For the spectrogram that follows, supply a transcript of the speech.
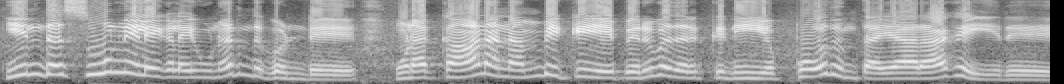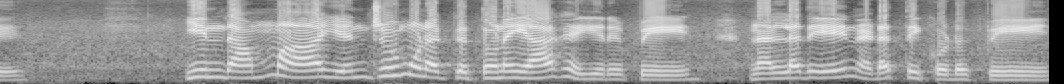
இந்த சூழ்நிலைகளை உணர்ந்து கொண்டு உனக்கான நம்பிக்கையை பெறுவதற்கு நீ எப்போதும் தயாராக இரு. இந்த அம்மா என்றும் உனக்கு துணையாக இருப்பேன். நல்லதே நடத்தி கொடுப்பேன்.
